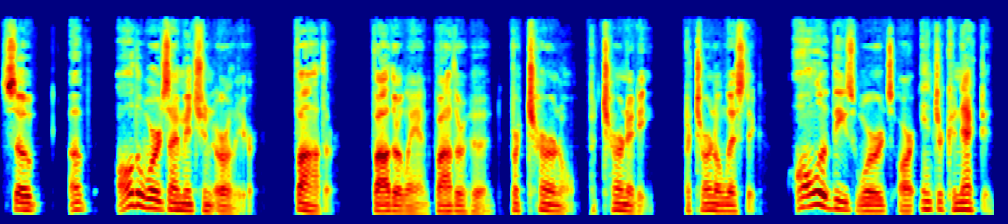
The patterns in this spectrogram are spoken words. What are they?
So, of all the words I mentioned earlier, father, fatherland, fatherhood, paternal, paternity, paternalistic, all of these words are interconnected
